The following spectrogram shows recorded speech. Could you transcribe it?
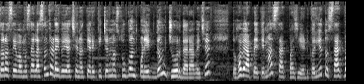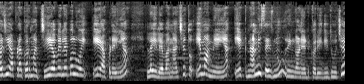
સરસ એવા મસાલા સંતળાઈ ગયા છે અને અત્યારે કિચનમાં સુગંધ પણ એકદમ જોરદાર આવે છે. તો હવે આપણે તેમાં શાકભાજી એડ કરીએ. તો શાકભાજી આપણા ઘરમાં જે અવેલેબલ હોય એ આપણે અહીંયા લઈ લેવાના છે. તો એમાં મેં અહીંયા એક નાની સાઇઝનું રીંગણ એડ કરી દીધું છે.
